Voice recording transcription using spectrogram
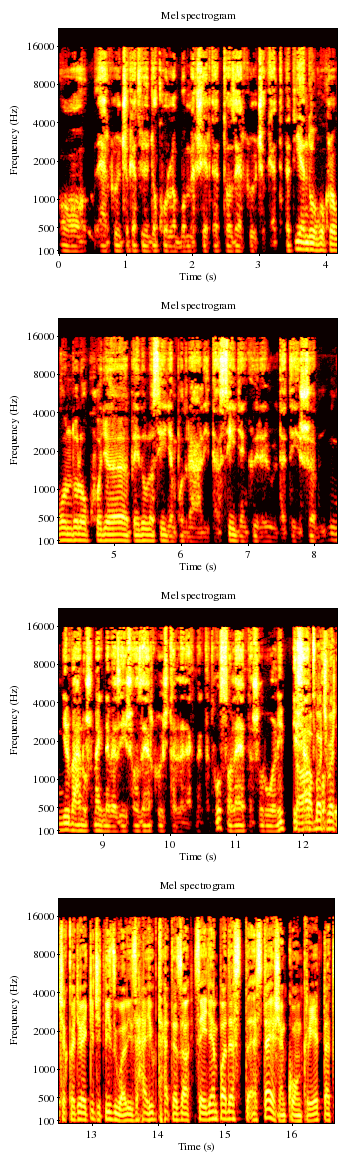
a erkölcsöket, vagy a gyakorlatban megsértette az erkölcsöket. Tehát ilyen dolgokra gondolok, hogy például a szégyenpadra állítás, szégyenkőre ültetés, nyilvános megnevezés az erkölcsteleneknek. Tehát hosszan lehetne sorolni. És ja, hát, bocs, bocs, csak hogy egy kicsit vizualizáljuk, tehát ez a szégyenpad, ez, ez teljesen konkrét, tehát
